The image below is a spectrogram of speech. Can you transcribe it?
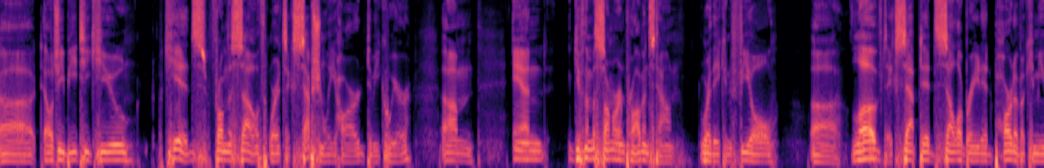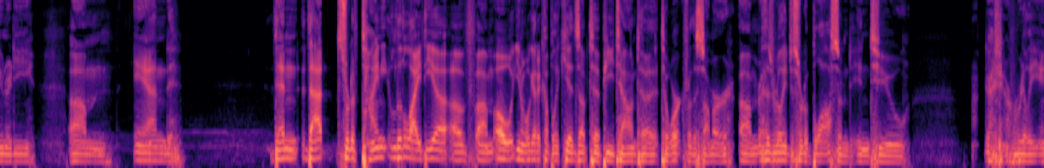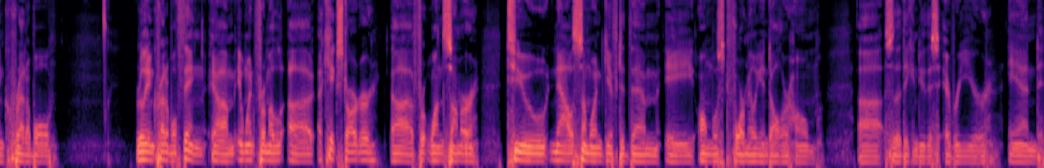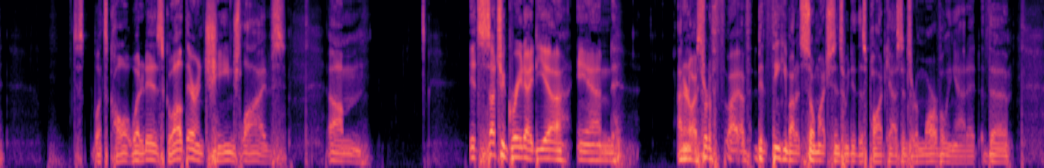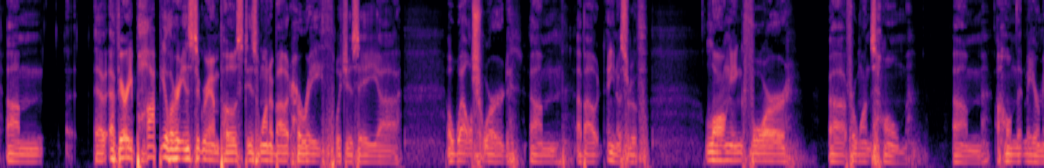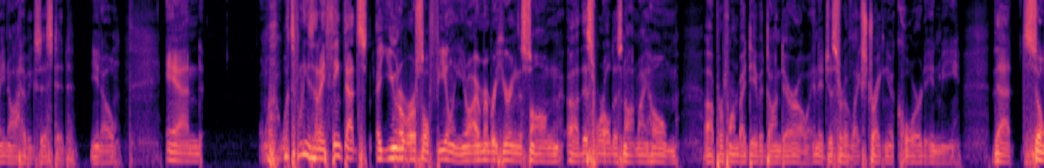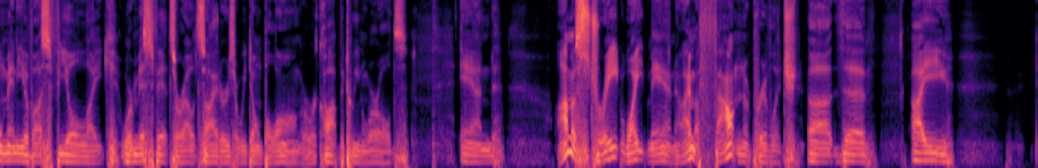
uh, LGBTQ kids from the South, where it's exceptionally hard to be queer, um, and give them a summer in Provincetown where they can feel uh, loved, accepted, celebrated, part of a community, um, and then that sort of tiny little idea of um, oh you know we'll get a couple of kids up to P Town to to work for the summer um, has really just sort of blossomed into a really incredible really incredible thing. Um, it went from a, uh, a Kickstarter uh, for one summer to now someone gifted them a almost four million dollar home uh, so that they can do this every year and just let's call it what it is. Go out there and change lives. Um, it's such a great idea, and I don't know. I've sort of I've been thinking about it so much since we did this podcast and sort of marveling at it. The um, a, a very popular Instagram post is one about Hiraeth, which is a uh, a Welsh word um, about you know sort of longing for uh, for one's home um, a home that may or may not have existed, you know. And what's funny is that I think that's a universal feeling. You know, I remember hearing the song uh, "This World Is Not My Home" uh, performed by David Dondero, and it just sort of like striking a chord in me that so many of us feel like we're misfits or outsiders or we don't belong or we're caught between worlds. And I'm a straight white man. I'm a fountain of privilege. Uh, the I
